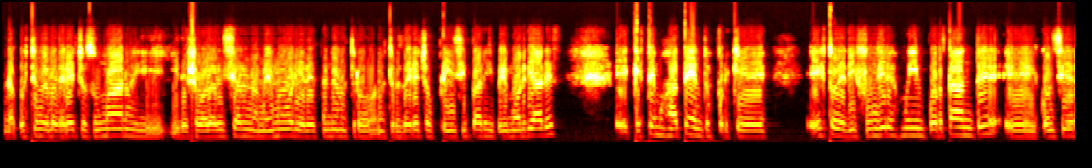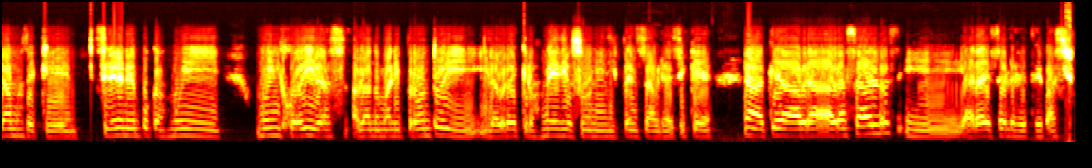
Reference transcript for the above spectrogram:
la cuestión de los derechos humanos y, de revalorizar la memoria y defender nuestros derechos principales y primordiales, eh, que estemos atentos porque esto de difundir es muy importante, eh, consideramos de que se vienen épocas muy, muy jodidas, hablando mal y pronto, y, la verdad es que los medios son indispensables, así que nada, queda abrazarlos y agradecerles este espacio.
